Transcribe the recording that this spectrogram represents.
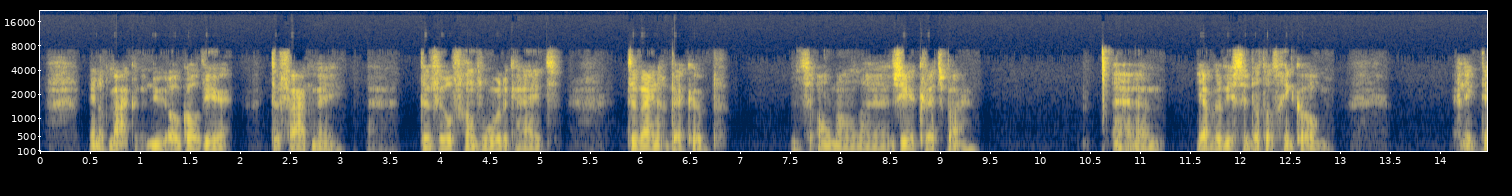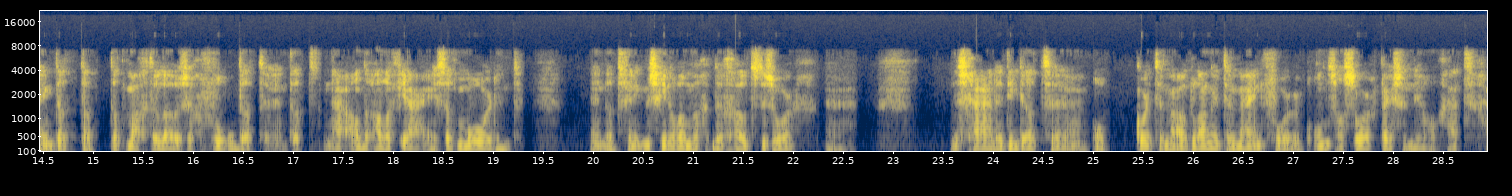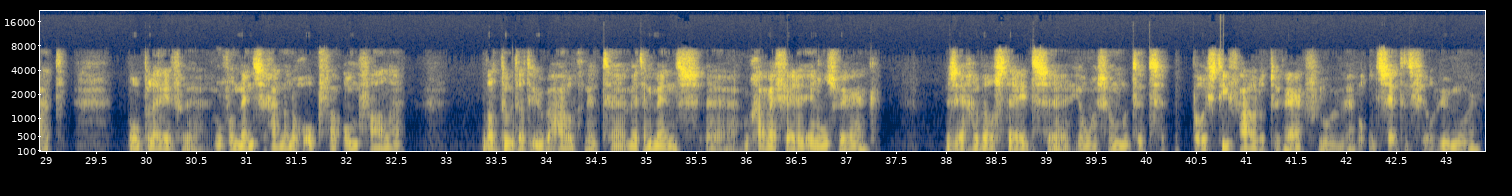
En dat maken we nu ook alweer te vaak mee. Uh, te veel verantwoordelijkheid, te weinig backup. Het is allemaal uh, zeer kwetsbaar. Uh, ja, we wisten dat dat ging komen. En ik denk dat dat, dat machteloze gevoel, dat, uh, dat na anderhalf jaar is dat moordend. En dat vind ik misschien nog wel de grootste zorg. Uh, de schade die dat uh, op korte, maar ook lange termijn voor ons als zorgpersoneel gaat, gaat opleveren. Hoeveel mensen gaan er nog op, omvallen? Wat doet dat überhaupt met, met een mens? hoe gaan wij verder in ons werk? We zeggen wel steeds, jongens, we moeten het positief houden op de werkvloer. We hebben ontzettend veel humor.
